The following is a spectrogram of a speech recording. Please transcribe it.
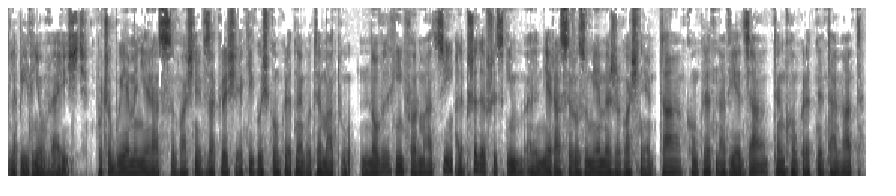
lepiej w nią wejść. Potrzebujemy nieraz właśnie w zakresie jakiegoś konkretnego tematu nowych informacji, ale przede wszystkim e, nieraz rozumiemy, że właśnie ta konkretna wiedza, ten konkretny temat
